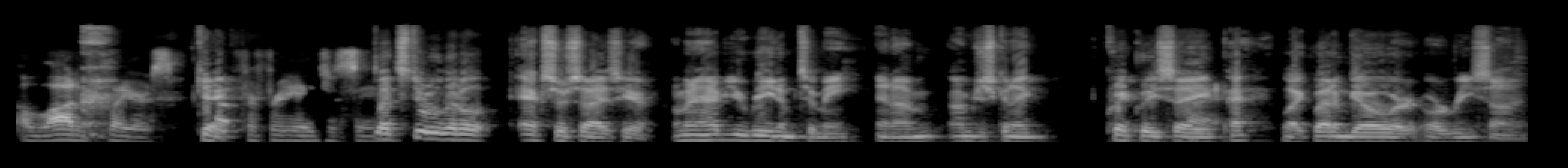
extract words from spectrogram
a lot of players Okay. for free agency. let's do a little exercise here. I'm going to have you read them to me, and I'm I'm just going to quickly say Alright. pa- like let them go or or resign.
